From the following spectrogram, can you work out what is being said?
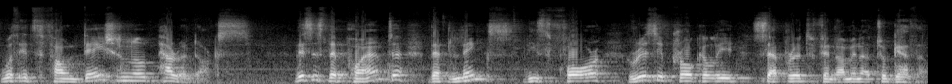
with its foundational paradox. This is the point that links these four reciprocally separate phenomena together.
